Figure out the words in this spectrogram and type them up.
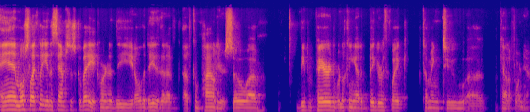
and most likely in the San Francisco Bay, according to the all the data that I've, I've compiled here. So uh, be prepared. We're looking at a big earthquake coming to uh, California.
